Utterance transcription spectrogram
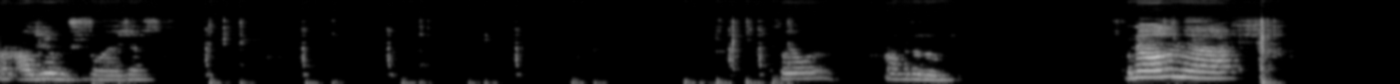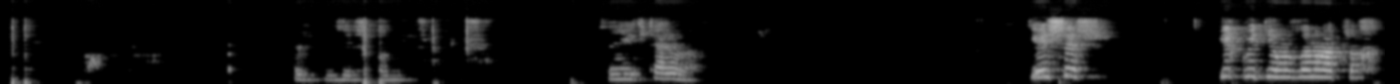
Lan alıyormuşuz koyacağız. Koy koy. Ha burada dur. Bu ne oğlum ya? Kalmış. Senin iki tane var. Gençler. İlk videomuzda ne yapacak?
